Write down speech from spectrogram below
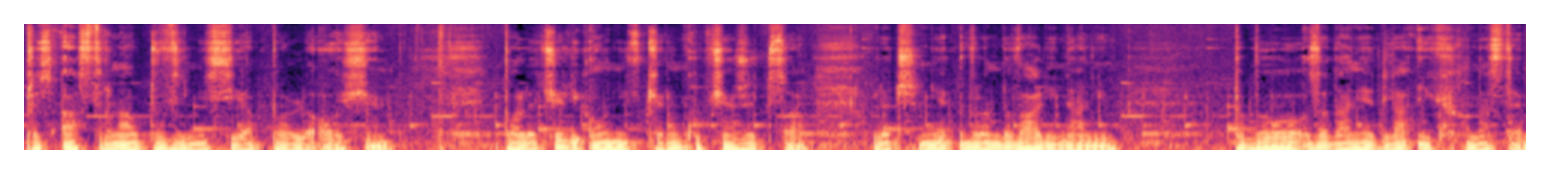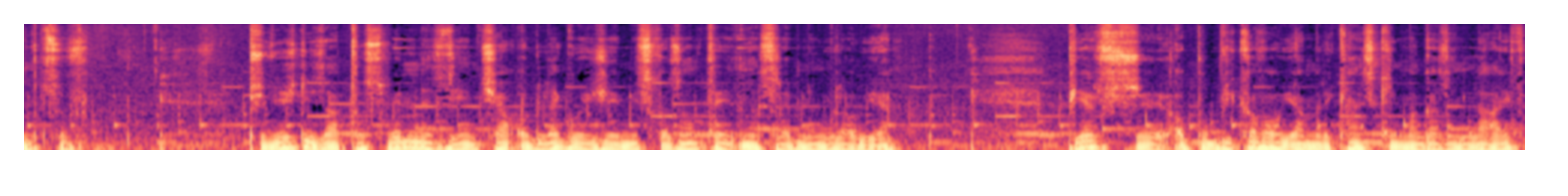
przez astronautów z misji Apollo 8. Polecieli oni w kierunku Księżyca, lecz nie wylądowali na nim. To było zadanie dla ich następców. Przywieźli za to słynne zdjęcia odległej Ziemi schodzącej na srebrnym globie. Pierwszy opublikował je amerykański magazyn Life,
